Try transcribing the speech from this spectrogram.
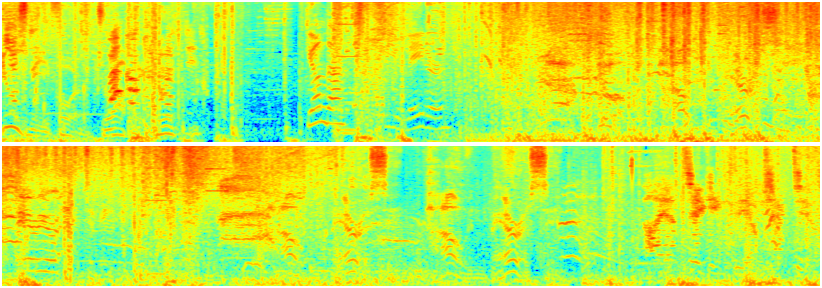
Excuse me for a drop. ¿Qué onda? See you later. How embarrassing. Barrier activated. How embarrassing. How embarrassing. I am taking the objective.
